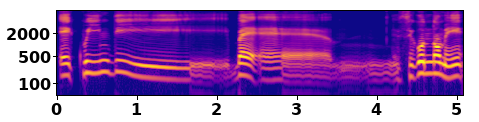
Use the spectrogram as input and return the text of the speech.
E quindi beh, eh, secondo me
